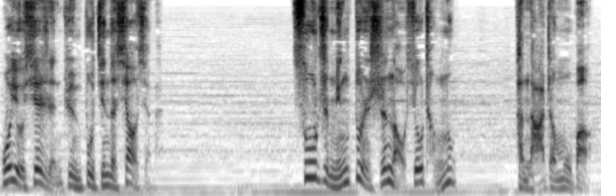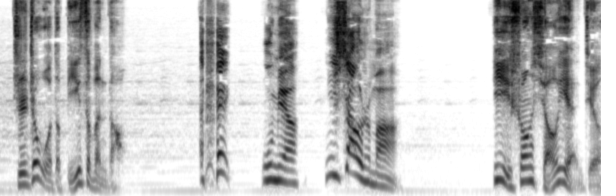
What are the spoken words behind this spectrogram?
我有些忍俊不禁的笑起来。苏志明顿时恼羞成怒，他拿着木棒指着我的鼻子问道：“嘿，无名，你笑什么？”一双小眼睛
